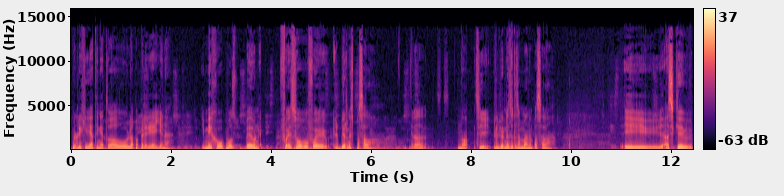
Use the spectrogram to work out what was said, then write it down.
Pero le dije ya tenía toda la papelería llena. Y me dijo, pues ve Fue, eso fue el viernes pasado. no, sí, el viernes de la semana pasada. Y así que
